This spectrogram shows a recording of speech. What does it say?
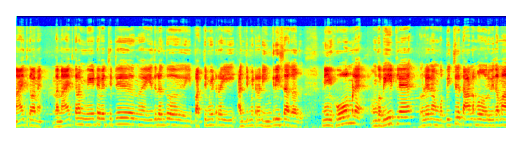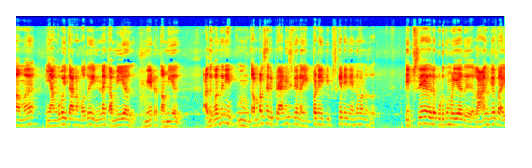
ஞாயிற்றுக்கிழமை. இந்த ஞாயிற்றுக்கிழமை மீட்டை வச்சுட்டு இந்த இதுலேருந்து பத்து மீட்டர் அஞ்சு மீட்டர் இன்க்ரீஸ் ஆகாது. நீ ஹோமில் உங்கள் வீட்டில் இல்லைன்னா உங்கள் பிச்சில் தாண்டும் போது ஒரு விதமாக நீ அங்கே போய் தாண்டும் போது இன்னும் கம்மியாகுது. மீட்டர் கம்மியாகுது. அதுக்கு வந்து நீ கம்பல்சரி ப்ராக்டிஸ் வேணும். இப்போ நீ டிப்ஸ் கேட்டு நீ என்ன பண்ணுறது? டிப்ஸே இதில் கொடுக்க முடியாது. லாங் ஜம்ப் ஹை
